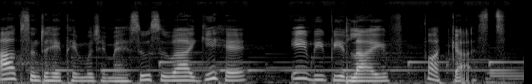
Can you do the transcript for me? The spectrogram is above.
आप सुन रहे थे मुझे महसूस हुआ। ये है ABP live podcast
